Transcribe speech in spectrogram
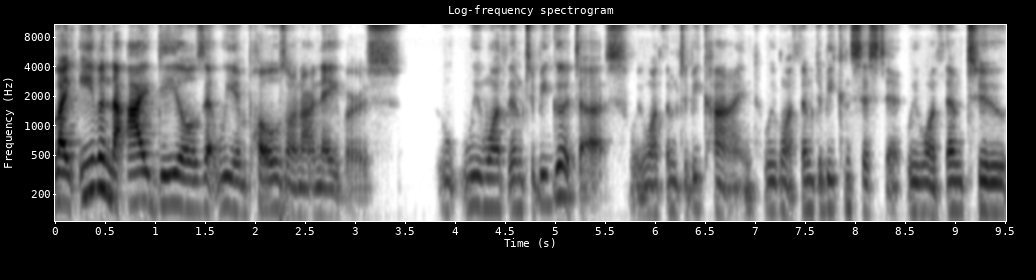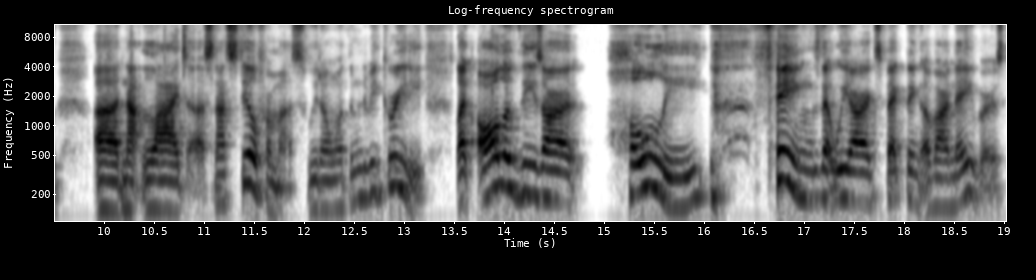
like even the ideals that we impose on our neighbors we want them to be good to us. We want them to be kind. We want them to be consistent. We want them to uh, not lie to us not steal from us. We don't want them to be greedy. Like all of these are holy things that we are expecting of our neighbors.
